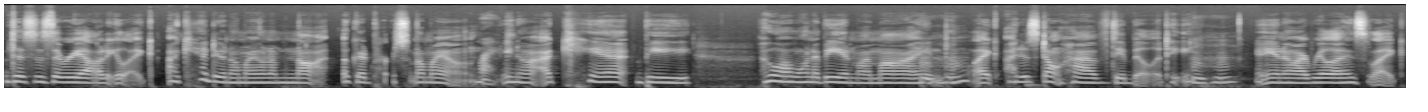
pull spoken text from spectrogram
this is the reality. Like, I can't do it on my own. I'm not a good person on my own. Right. You know, I can't be who I want to be in my mind. Mm-hmm. Like, I just don't have the ability. hmm You know, I realized, like,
